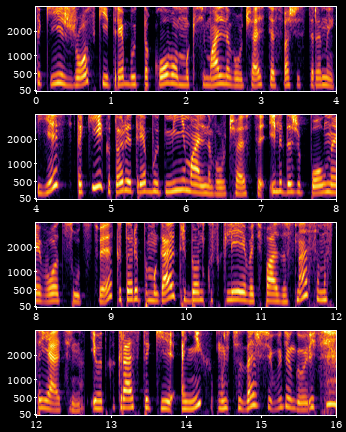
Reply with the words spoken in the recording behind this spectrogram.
такие жесткие и требуют такого максимального участия с вашей стороны. Есть такие, которые требуют минимального участия или даже полное его отсутствие, которые помогают ребенку склеивать фазы сна самостоятельно. И вот как раз-таки о них мы сейчас дальше будем говорить.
